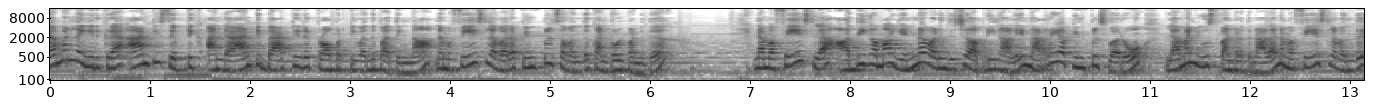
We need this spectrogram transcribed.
லெமனில் இருக்கிற antiseptic and anti bacterial property வந்து பார்த்தீங்கன்னா நம்ம ஃபேஸில் வர பிம்பிள்ஸை வந்து கண்ட்ரோல் பண்ணுது. நம்ம ஃபேஸில் அதிகமாக எண்ணெய் வடிஞ்சிச்சு அப்படின்னாலே நிறைய பிம்பிள்ஸ் வரும். லெமன் யூஸ் பண்ணுறதுனால நம்ம ஃபேஸில் வந்து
